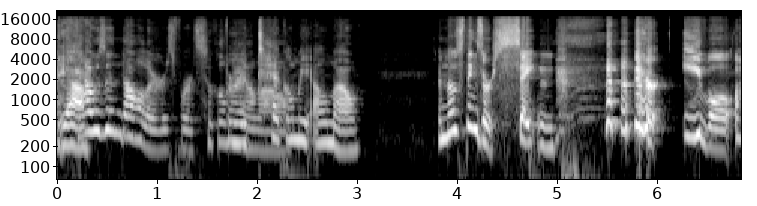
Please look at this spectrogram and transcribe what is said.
Yeah. thousand dollars for a Tickle For Me a Elmo. Tickle Me Elmo. And those things are Satan. they're evil.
